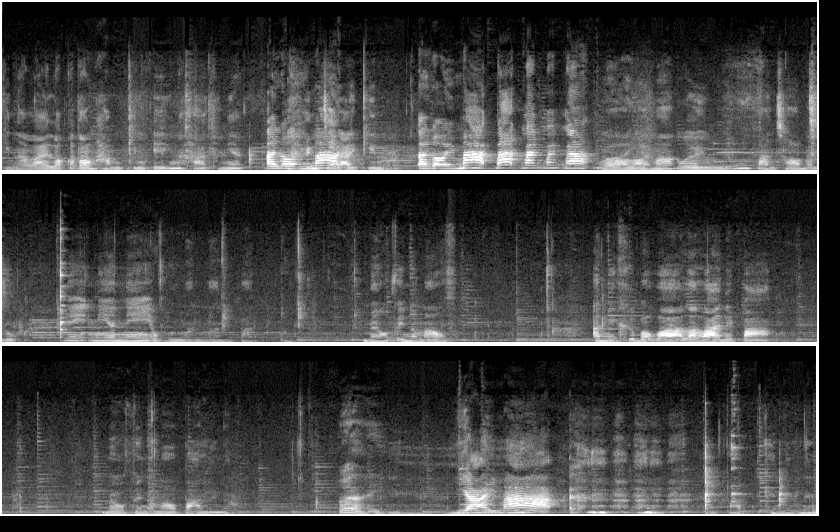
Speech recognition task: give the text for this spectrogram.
กินอะไรเราก็ต้องทำกินเองนะคะทีเนี้ยอร่อยถึงมาจะก ได้กิน อร่อยมากมากมากมากมากอ๋ออร่อยมากเลยอู้ป่านชอบแบบลูก นี่มีอันนี้ โอ้โหมันมันป่านดู melt in the mouth อันนี้คือแบบว่าละลายในปาก melt in the mouth ป่านเลยนะเอ้ยใหญ่มากตัดกินนิดนึง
